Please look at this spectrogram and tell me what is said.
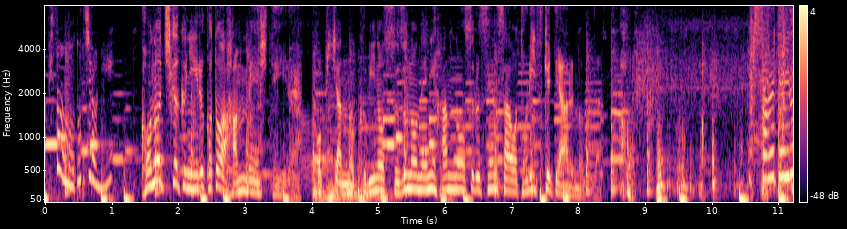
ピさんはどちらに？この近くにいることは判明している。ポピちゃんの首の鈴の音に反応するセンサーを取り付けてあるのだ。されている？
